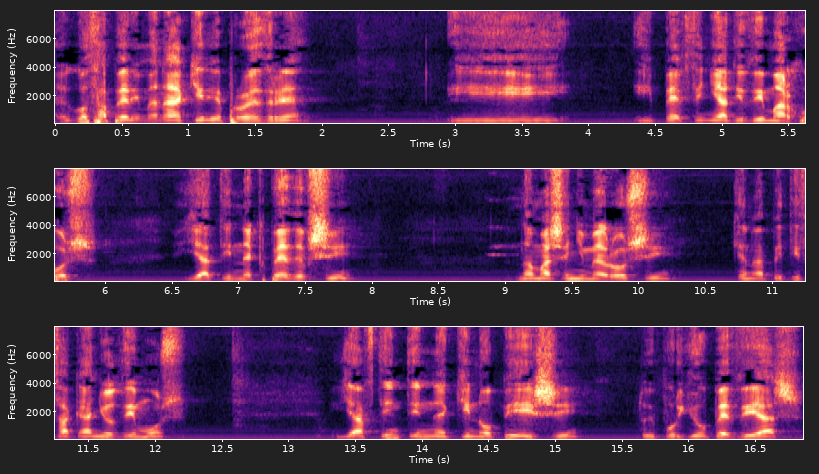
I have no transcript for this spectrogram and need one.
Εγώ θα περίμενα κύριε Πρόεδρε η, η υπεύθυνη αντιδήμαρχος για την εκπαίδευση να μας ενημερώσει και να πει τι θα κάνει ο Δήμος για αυτήν την κοινοποίηση του Υπουργείου Παιδείας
